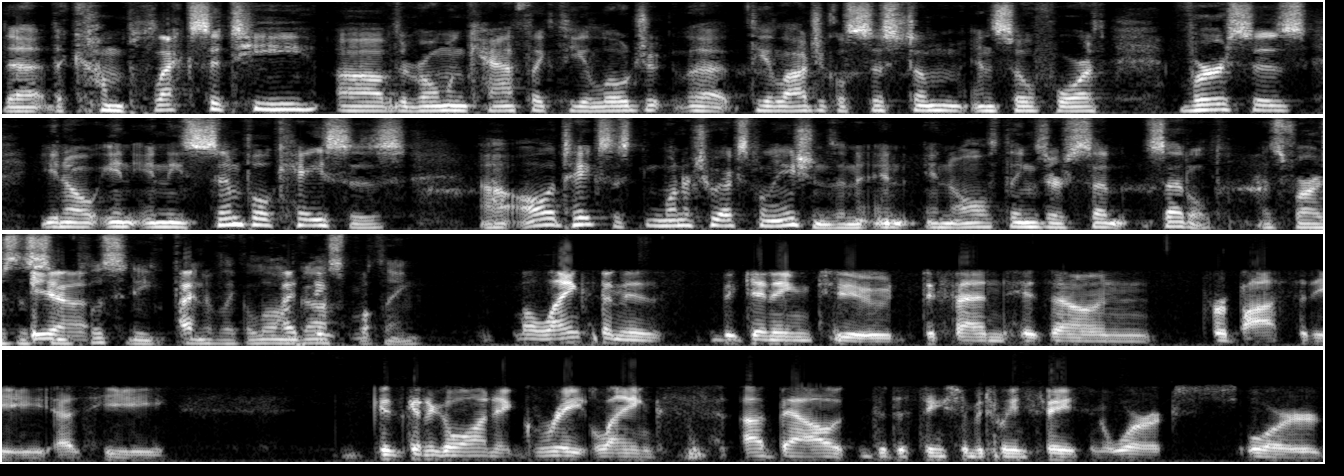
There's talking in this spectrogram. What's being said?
the, the complexity of the Roman Catholic theologi- uh, theological system and so forth versus, you know, in, in these simple cases, uh, all it takes is one or two explanations, and, and, and all things are set, settled as far as the yeah, simplicity, kind I, of like a law and gospel thing. Melanchthon is beginning to defend his own verbosity as he is going to go on at great length about the distinction between faith and works, or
